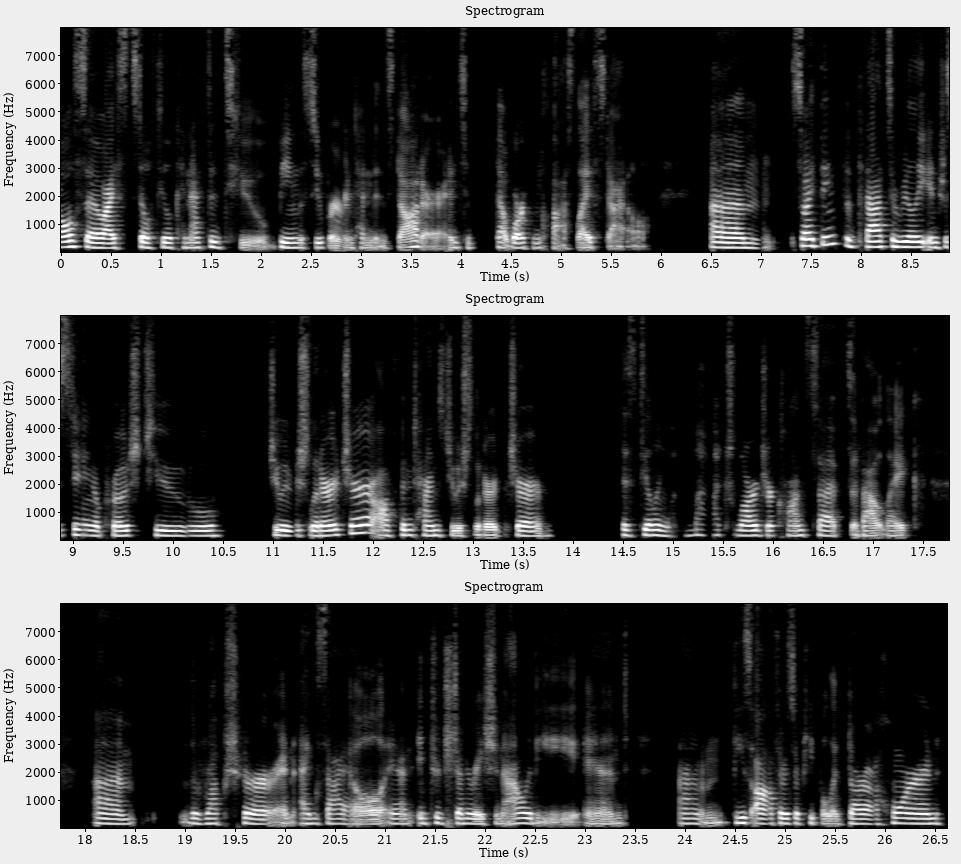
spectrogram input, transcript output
also I still feel connected to being the superintendent's daughter and to that working class lifestyle. Um, so I think that that's a really interesting approach to Jewish literature. Oftentimes, Jewish literature is dealing with much larger concepts about like um, the rupture and exile and intergenerationality. And um, these authors are people like Dara Horn,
